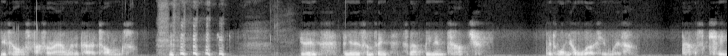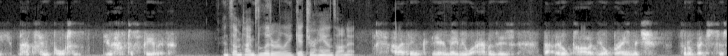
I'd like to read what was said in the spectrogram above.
you can't faff around with a pair of tongs. you know, and you know something? It's about being in touch with what you're working with. That's key. That's important. You have to feel it. and sometimes literally get your hands on it. And I think, you know, maybe what happens is that little part of your brain which sort of registers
